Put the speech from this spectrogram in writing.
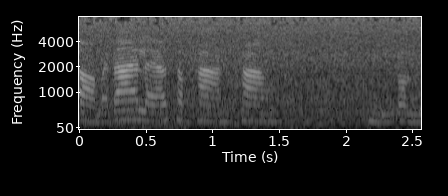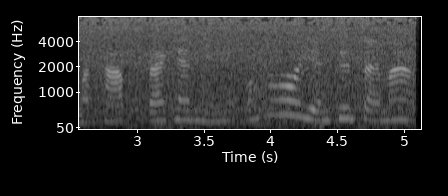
ต่อไม่ได้แล้วสะพานพังหินหล่นมาทับได้แค่นี้ โอ้เย็นชื่นใจมาก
